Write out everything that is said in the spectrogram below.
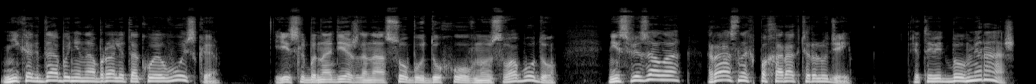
никогда бы не набрали такое войско, если бы надежда на особую духовную свободу не связала разных по характеру людей. Это ведь был мираж,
